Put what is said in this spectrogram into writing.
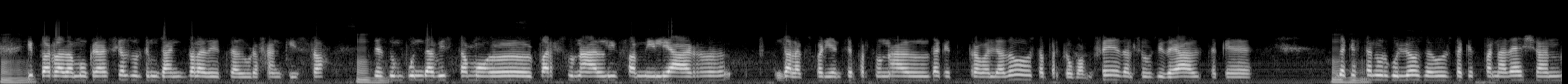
Mhm. i per la democràcia els últims anys de la dictadura franquista. Mhm. Des d'un punt de vista molt personal i familiar de l'experiència personal d'aquests treballadors, de per què ho van fer, dels seus ideals, de què, de què estan orgullosos, de què es penedeixen,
